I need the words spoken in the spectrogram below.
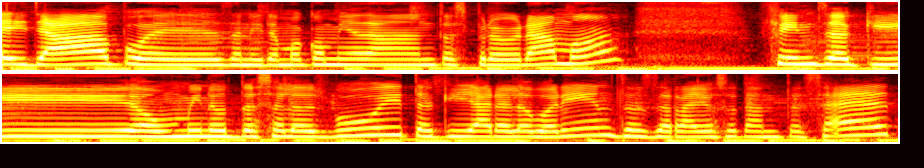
Bé, ja pues, anirem acomiadant el programa. Fins aquí a un minut de ser les 8, aquí ara Laberins, des de Ràdio 77.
